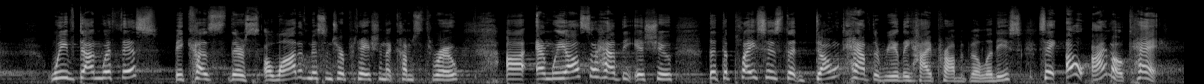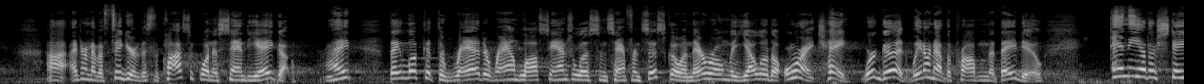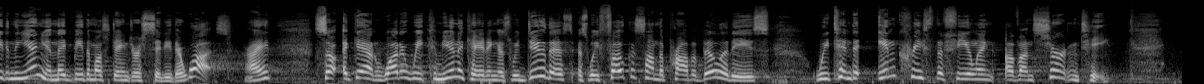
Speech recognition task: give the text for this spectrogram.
we've done with this because there's a lot of misinterpretation that comes through. Uh, and we also have the issue that the places that don't have the really high probabilities say, oh, I'm okay. Uh, I don't have a figure of this. The classic one is San Diego, right? They look at the red around Los Angeles and San Francisco and they're only yellow to orange. Hey, we're good. We don't have the problem that they do any other state in the union, they'd be the most dangerous city there was, right? So again, what are we communicating as we do this? As we focus on the probabilities, we tend to increase the feeling of uncertainty.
